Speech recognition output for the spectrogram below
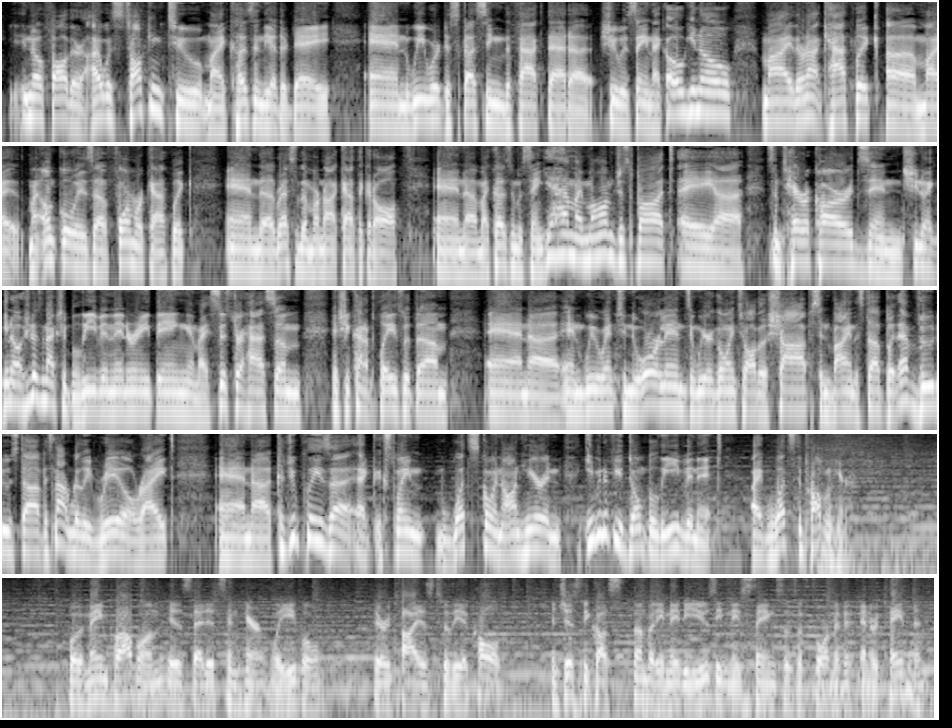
You know, Father, I was talking to my cousin the other day, and we were discussing the fact that uh, she was saying like, "Oh, you know, my they're not Catholic. Uh, my my uncle is a former Catholic, and the rest of them are not Catholic at all." And uh, my cousin was saying, "Yeah, my mom just bought a uh, some tarot cards, and she like, you know, she doesn't actually believe in it or anything. And my sister has some, and she kind of plays with them. And uh, and we went to New Orleans, and we were going to all those shops and buying the stuff, but that voodoo stuff, it's not really real, right?" And uh, could you please uh, explain what's going on here? And even if you don't believe in it, like what's the problem here? Well, the main problem is that it's inherently evil their ties to the occult. And just because somebody may be using these things as a form of entertainment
